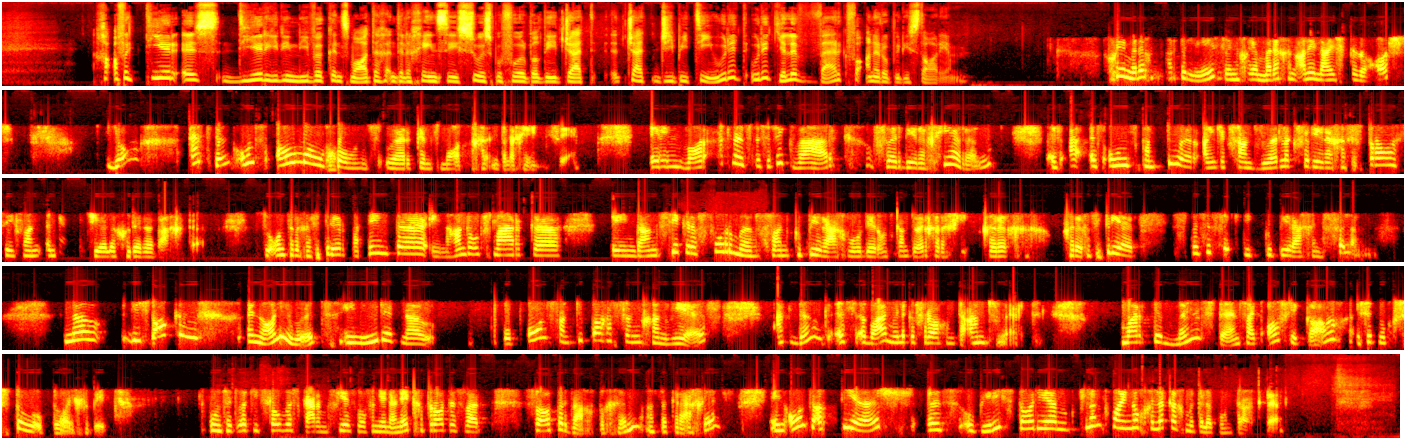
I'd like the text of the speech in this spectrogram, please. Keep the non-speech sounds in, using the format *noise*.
geaffekteer is deur hierdie nuwe kunsmatige intelligensie soos byvoorbeeld die chat chat hoe dit hoe dit julle werk verander op hierdie stadium? Goeiemiddag Martelies en goeiemiddag aan al die luisteraars. Jong ek dink ons almal gons oor kunsmatige intelligensie. En waar ek nou spesifiek werk vir die regering, is is ons kantoor eintlik verantwoordelik vir die registrasie van intellektuele goedereregte. So ons registreer patente en handelsmerke en dan sekere forme van kopiereg word deur ons kantoor geregistreer, spesifiek die kopiereg in films. Nou, die staking in Hollywood en hoe dit nou op ons van toepassing gaan wees, ek dink is 'n baie moeilike vraag om te antwoord. Maar ten minste in Suid-Afrika is dit nog stil op daai gebied. Ons het ook die silwerskermfees waarvan jy nou net gepraat het wat Saterdag begin as ek reg is. En ons akteurs is op hierdie stadium klink my nog gelukkig met hulle kontrakte.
